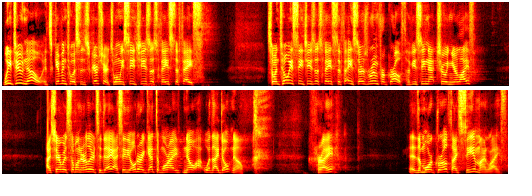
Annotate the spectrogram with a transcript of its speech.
we do know it's given to us in Scripture. It's when we see Jesus face to face. So until we see Jesus face to face, there's room for growth. Have you seen that true in your life? I shared with someone earlier today. I say the older I get, the more I know what I don't know. right? The more growth I see in my life.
